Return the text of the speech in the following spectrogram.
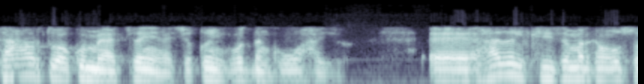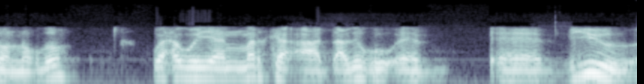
Taa horta waa ku mahadsan yahay shaqooyinka waddanka uu hayo. Hadalkiisa markaan u soo noqdo waxa weeyaan marka aad adigu view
